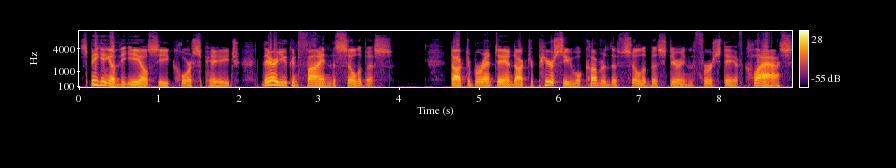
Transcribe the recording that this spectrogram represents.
Speaking of the ELC course page, there you can find the syllabus. Dr. Berente and Dr. Piercy will cover the syllabus during the first day of class,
